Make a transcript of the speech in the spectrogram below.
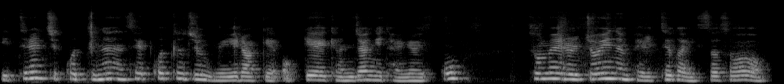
이 트렌치 코트는 세 코트 중 유일하게 어깨에 견장이 달려있고 소매를 조이는 벨트가 있어서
